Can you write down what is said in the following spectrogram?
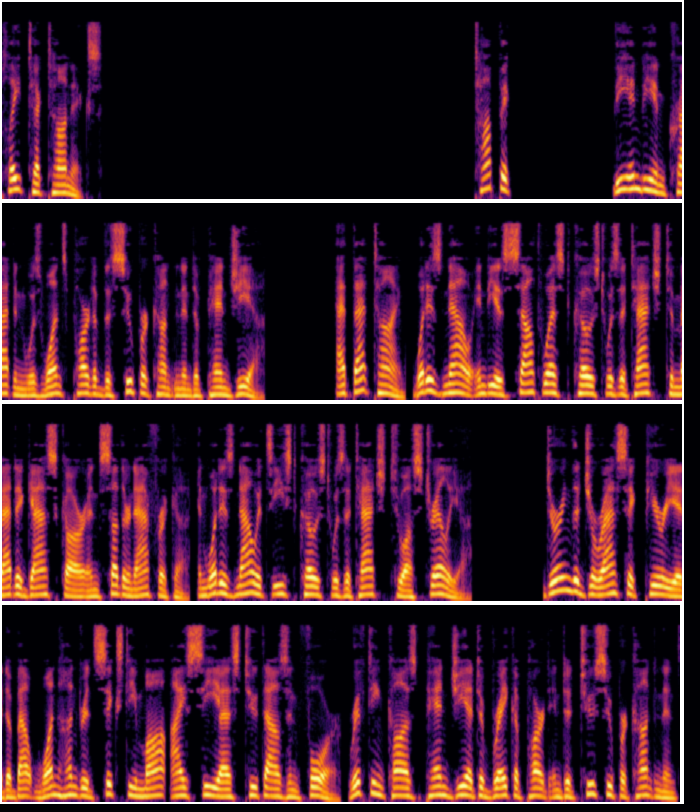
Plate tectonics Topic: The Indian Craton was once part of the supercontinent of Pangaea. At that time, what is now India's southwest coast was attached to Madagascar and southern Africa, and what is now its east coast was attached to Australia. During the Jurassic period about 160 Ma ICS 2004, rifting caused Pangaea to break apart into two supercontinents,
